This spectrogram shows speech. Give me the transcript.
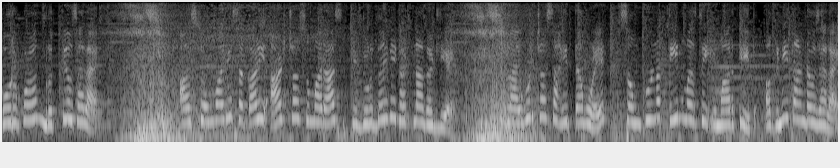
होरपळून मृत्यू झालाय. आज सोमवारी सकाळी आठच्या सुमारास ही दुर्दैवी घटना घडली आहे. प्लायवूडच्या साहित्यामुळे संपूर्ण तीन मजली इमारतीत अग्नितांडव झालाय.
